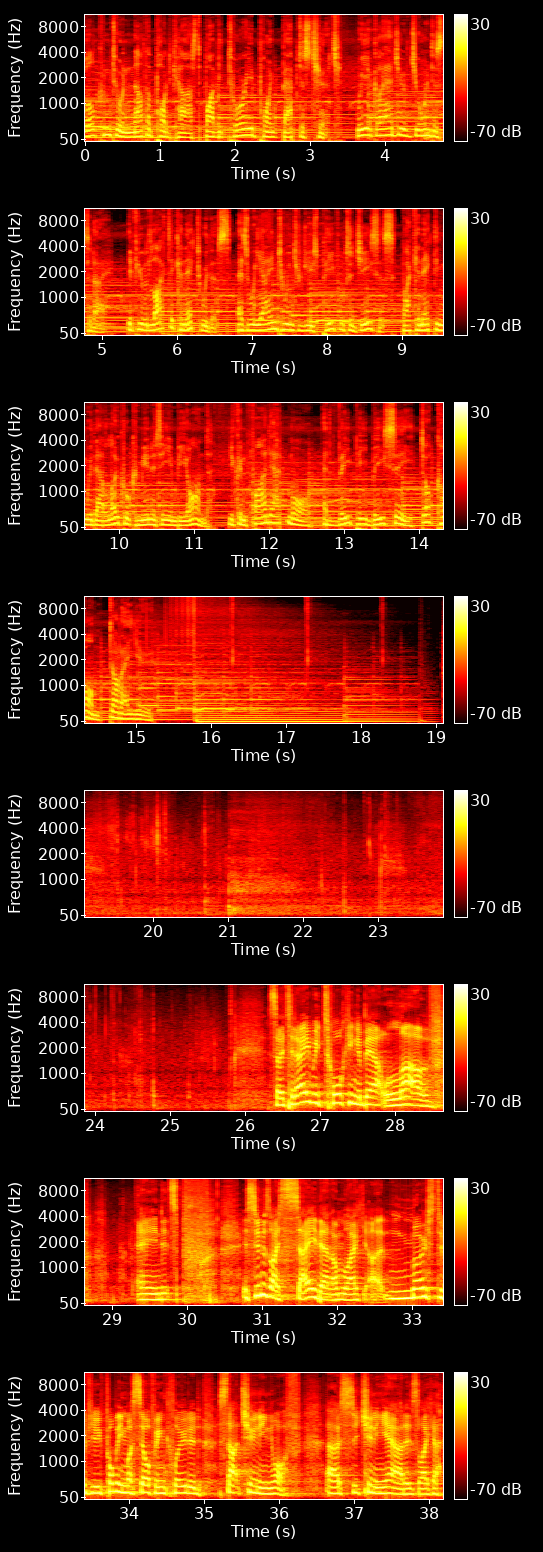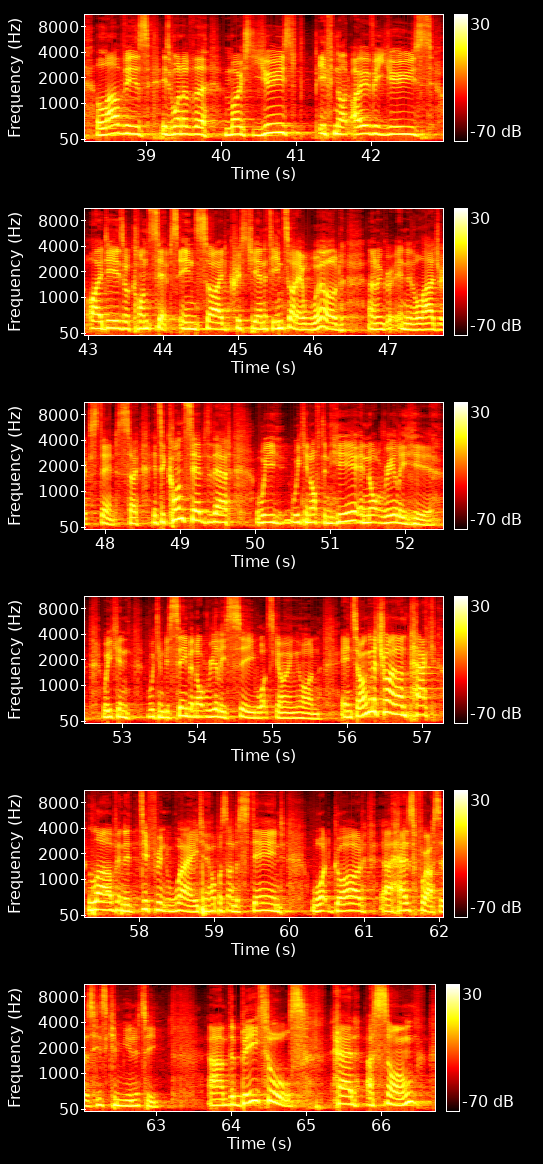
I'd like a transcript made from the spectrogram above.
Welcome to another podcast by Victoria Point Baptist Church. We are glad you have joined us today. If you would like to connect with us as we aim to introduce people to Jesus by connecting with our local community and beyond, you can find out more at vpbc.com.au. So today we're talking about love, and it's as soon as I say that, I'm like, uh, most of you, probably myself included, start tuning off, uh, tuning out. Is like a, love is is one of the most used if not overused ideas or concepts inside Christianity, inside our world, and in a larger extent. So it's a concept that we, we can often hear and not really hear. We can, we can be seen but not really see what's going on. And so I'm going to try and unpack love in a different way to help us understand what God uh, has for us as His community. Um, the Beatles had a song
